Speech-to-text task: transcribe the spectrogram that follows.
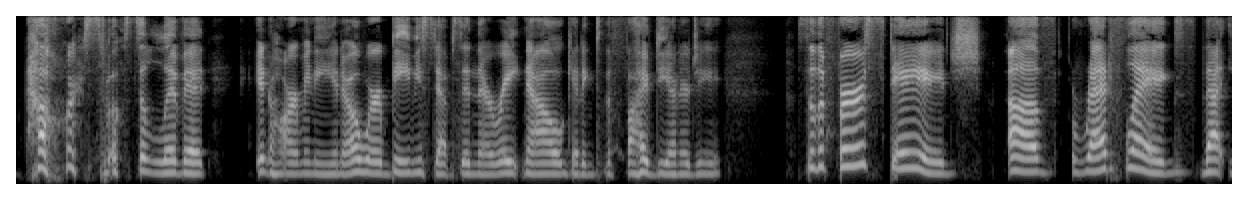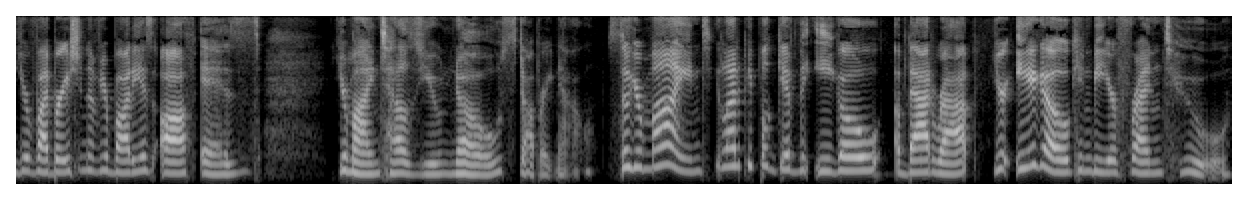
how we're supposed to live it in harmony, you know, we're baby steps in there right now, getting to the 5D energy. So, the first stage of red flags that your vibration of your body is off is your mind tells you, no, stop right now. So, your mind, a lot of people give the ego a bad rap. Your ego can be your friend too.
